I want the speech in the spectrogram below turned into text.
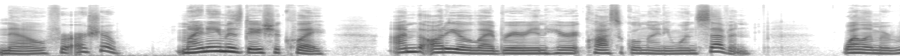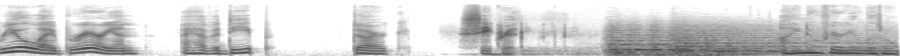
Now for our show. My name is Dacia Clay. I'm the audio librarian here at Classical 917. While I'm a real librarian, I have a deep, dark secret very little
